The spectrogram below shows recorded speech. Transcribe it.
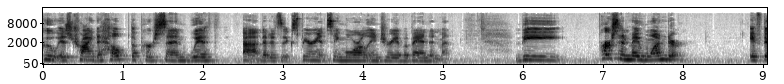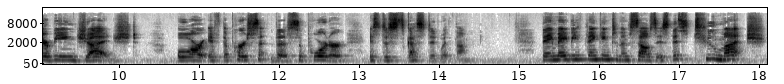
who is trying to help the person with uh, that is experiencing moral injury of abandonment. The person may wonder if they're being judged or if the person the supporter is disgusted with them. They may be thinking to themselves, is this too much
